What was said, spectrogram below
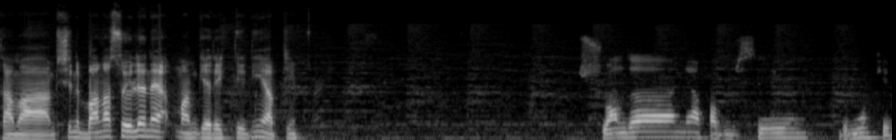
Tamam. Şimdi bana söyle ne yapmam gerektiğini yapayım. Şu anda ne yapabilirsin? Bilmiyorum ki.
